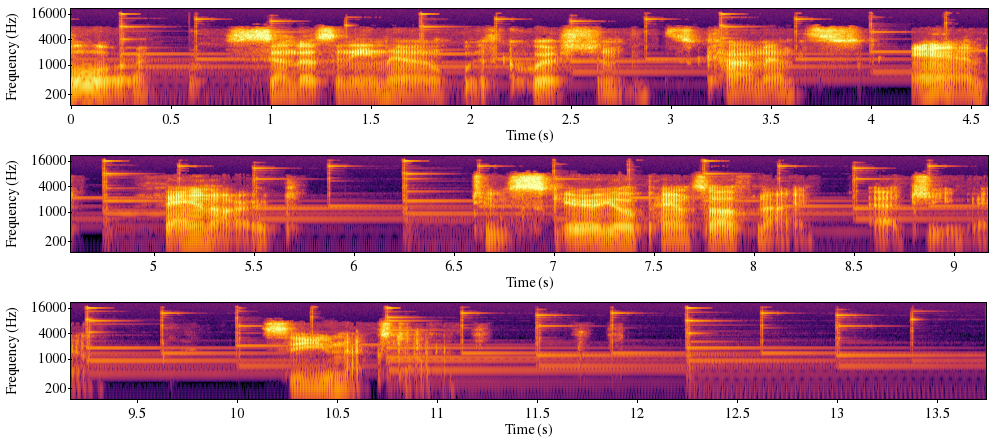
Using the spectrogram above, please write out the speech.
Or send us an email with questions, comments, and fan art to scareyourpantsoff9 at gmail. See you next time.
